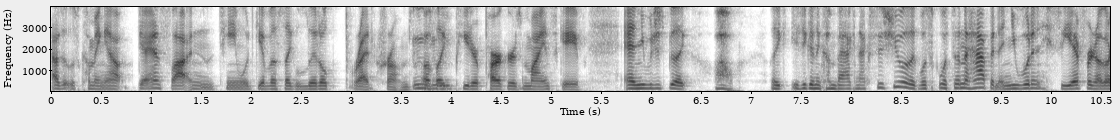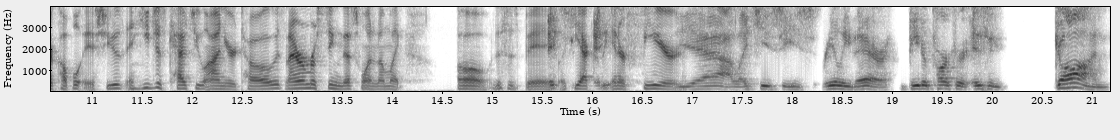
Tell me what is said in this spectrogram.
as it was coming out, Dan Slott and the team would give us like little breadcrumbs of Mhm. like Peter Parker's mindscape, and you would just be like, "Oh, like is he gonna come back next issue? Like what's what's gonna happen?" And you wouldn't see it for another couple issues, and he just kept you on your toes. And I remember seeing this one, and I'm like, "Oh, this is big! It's- like he actually interfered." Yeah, like he's he's really there. Peter Parker isn't gone,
